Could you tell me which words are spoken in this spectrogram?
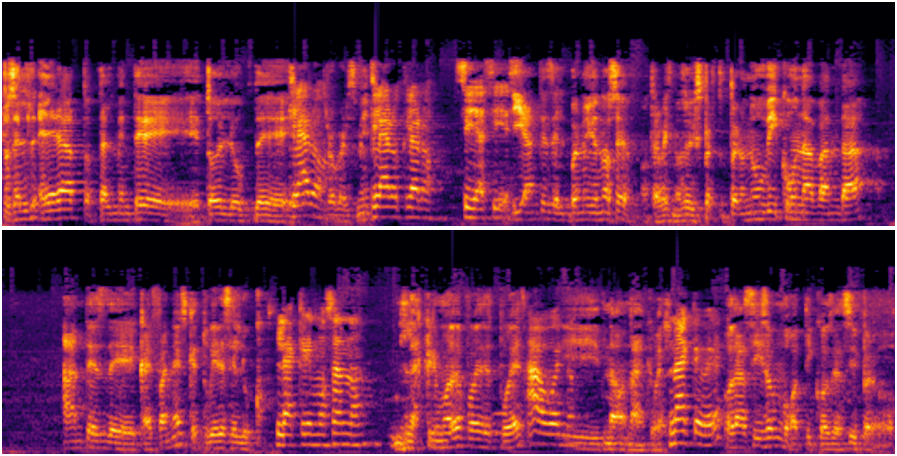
Pues él, era totalmente eh, todo el look de Claro. Robert Smith. Claro, claro. Sí, así es. Y antes del. Bueno, yo no sé, otra vez no soy experto, pero no ubico una banda antes de Caifanes que tuviera ese look. Lacrimosa no. La Crimosa fue después. Ah, bueno. Y no, nada que ver. Nada que ver. O sea, sí son góticos y así, pero.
